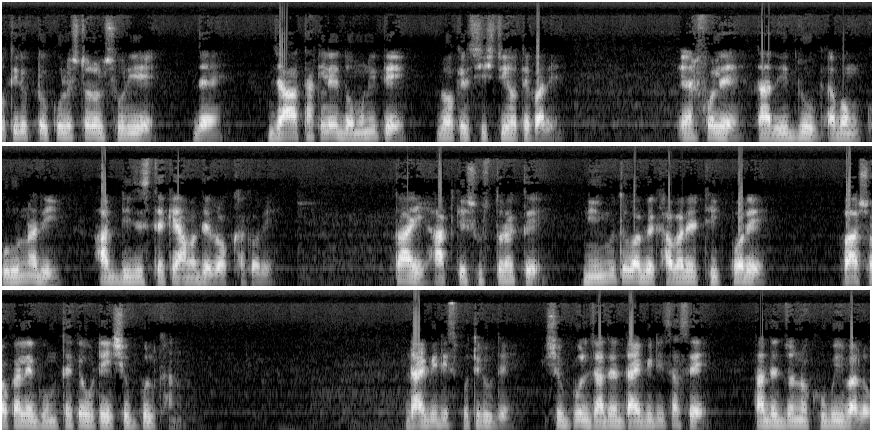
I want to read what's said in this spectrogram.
অতিরিক্ত কোলেস্টেরল সরিয়ে দেয়, যা থাকলে ধমনীতে ব্লকের সৃষ্টি হতে পারে। এর ফলে তার হৃদরোগ এবং করোনারি হার্ট ডিজিজ থেকে আমাদের রক্ষা করে। তাই হার্টকে সুস্থ রাখতে নিয়মিতভাবে খাবারের ঠিক পরে বা সকালে ঘুম থেকে উঠে ইসুবগুল খান। ডায়াবেটিস প্রতিরোধে, ইসুবগুল যাদের ডায়াবেটিস আছে তাদের জন্য খুবই ভালো।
